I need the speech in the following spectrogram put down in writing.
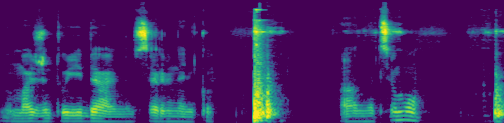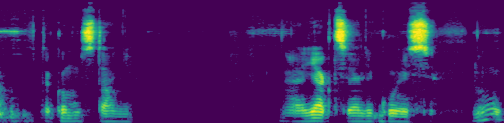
ну, майже тут ідеально, все рівненько. А на цьому в такому стані. Як це лікується? Ну,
